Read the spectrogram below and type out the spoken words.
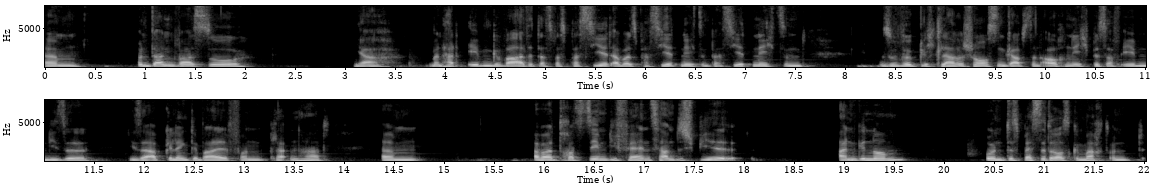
Ähm, und dann war es so, ja, man hat eben gewartet, dass was passiert, aber es passiert nichts und passiert nichts. Und so wirklich klare Chancen gab es dann auch nicht, bis auf eben diese, dieser abgelenkte Ball von Plattenhardt. Ähm, aber trotzdem, die Fans haben das Spiel angenommen und das Beste draus gemacht. Und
